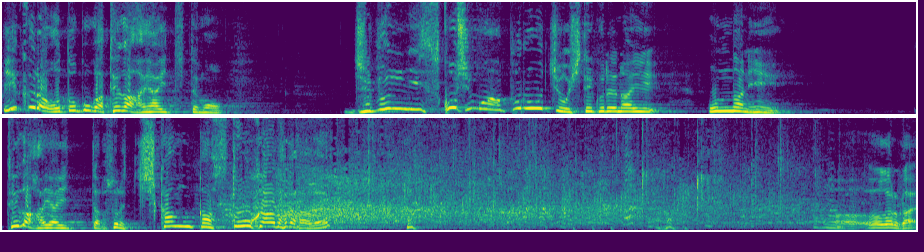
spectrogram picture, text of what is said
いくら男が手が早いっつっても自分に少しもアプローチをしてくれない女に手が早いって言ったらそれ痴漢かストーカーだからね。わかるか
